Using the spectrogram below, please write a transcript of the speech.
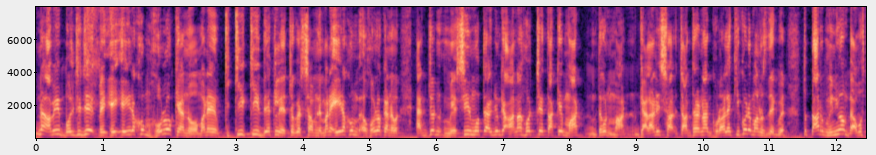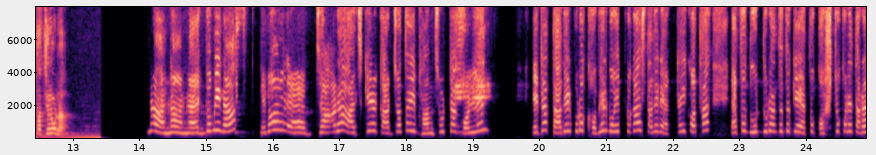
না, আমি বলছি যে এই- এই এইরকম হলো কেন? মানে কি কি কি দেখলে চোখের সামনে? মানে এইরকম হলো কেন? একজন মেসির মতো একজনকে আনা হচ্ছে, তাকে মাঠ, দেখুন গ্যালারির চারধারে না ঘোরালে কি করে মানুষ দেখবেন তো তার মিনিমাম ব্যবস্থা ছিল না? না না না, একদমই না। এবং যারা আজকের কার্যত এই ভাঙচুরটা করলেন এটা তাদের পুরো ক্ষোভের বহিঃপ্রকাশ তাদের একটাই কথা এত দূর দূরান্ত থেকে এত কষ্ট করে তারা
